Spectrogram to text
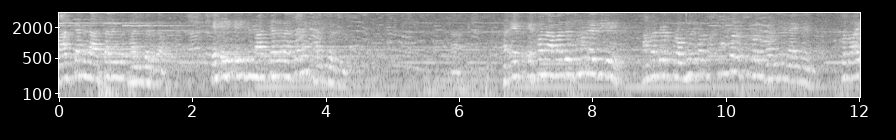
माझखाने रास्ता रे खाली कर दो ए ए ए जो माझखाने रास्ता रे खाली कर दो हाँ এখন सुनो ना এদিকে আমাদের প্রভু এখন সুন্দর সুন্দর ভজন গাইবেন সবাই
